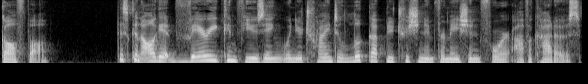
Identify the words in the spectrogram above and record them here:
golf ball. This can all get very confusing when you're trying to look up nutrition information for avocados.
